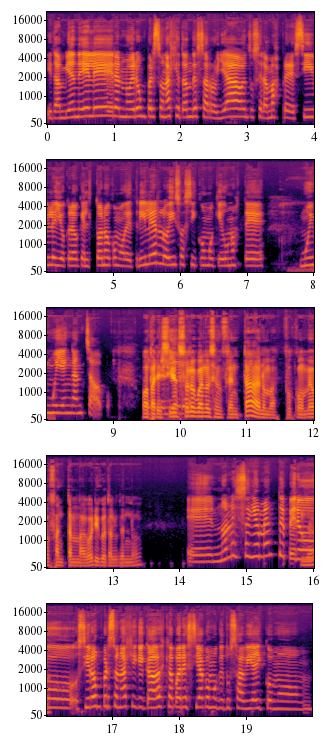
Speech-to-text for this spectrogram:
Y también él era, no era un personaje tan desarrollado, entonces era más predecible. Yo creo que el tono como de thriller lo hizo así como que uno esté muy, muy enganchado. po. O este aparecía libro, solo cuando se enfrentaba nomás, pues como medio fantasmagórico tal vez, ¿no? eh, no necesariamente, pero sí era un personaje que cada vez que aparecía como que tú sabías y como,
